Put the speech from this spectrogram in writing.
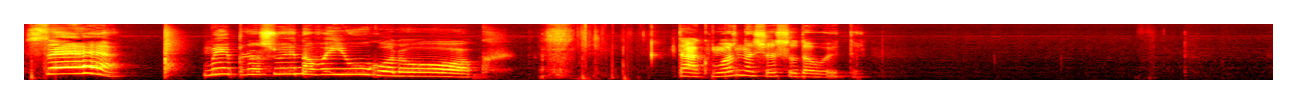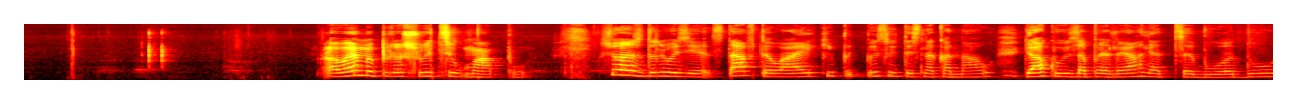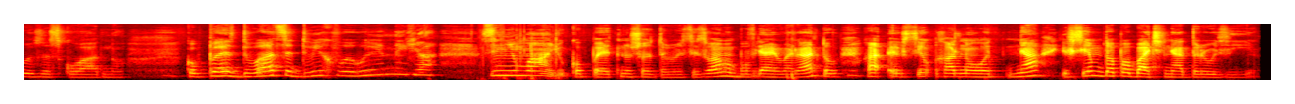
Все! Ми пройшли новий угорок. Так, можна щось удалити. Але ми пройшли цю мапу. Що ж, друзі, ставте лайки, підписуйтесь на канал. Дякую за перегляд. Це було дуже складно. Капець 22 хвилини я знімаю. Капець. Ну що, друзі, з вами був я Іварантов. Всім гарного дня і всім до побачення, друзі.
